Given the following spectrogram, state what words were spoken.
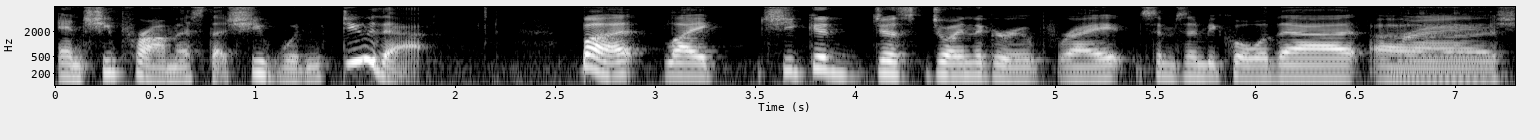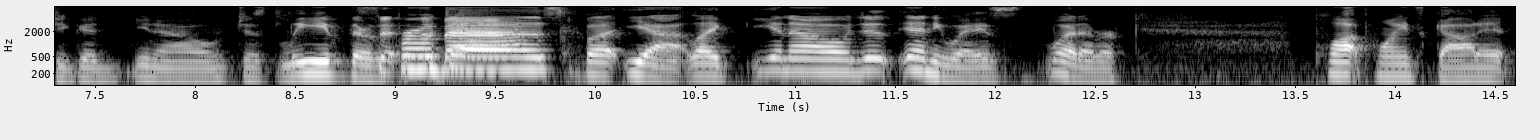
and she promised that she wouldn't do that. But, like, she could just join the group, right? Simpson be cool with that. Uh, Right. She could, you know, just leave. There's a Sit the protest. But, yeah, like, you know, just, anyways, whatever. Plot points, got it.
